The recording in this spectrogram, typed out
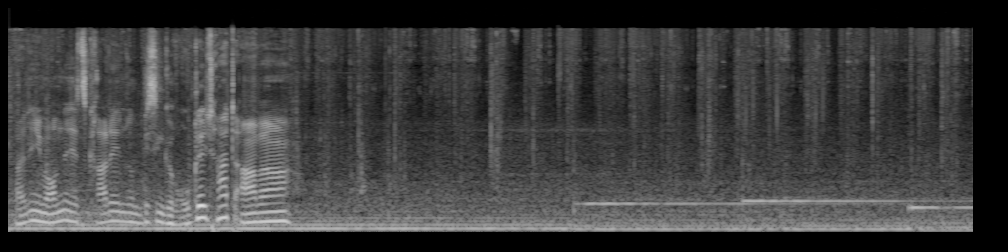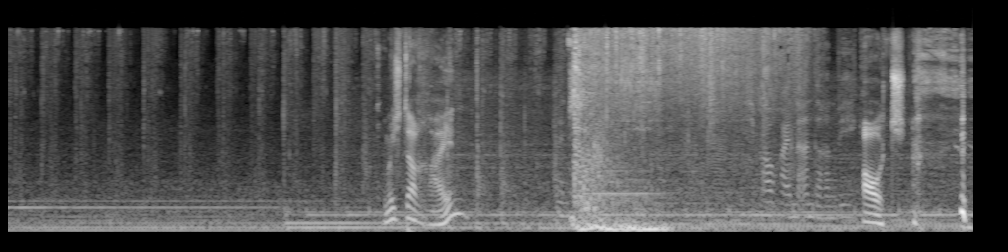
Ich weiß nicht, warum das jetzt gerade so ein bisschen geruckelt hat, aber... Komme ich da rein? Mensch, ich brauche einen anderen Weg. Autsch.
